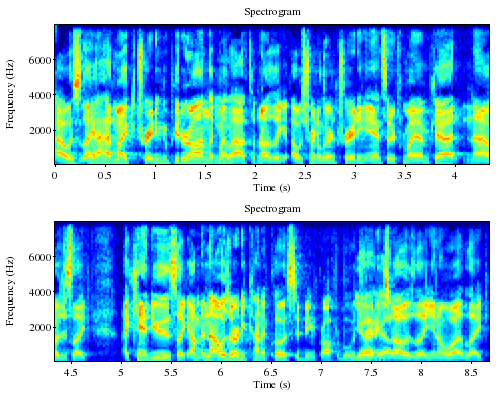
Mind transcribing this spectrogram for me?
I was like, I had my trading computer on, like my Mm-hmm. laptop, and I was like, I was trying to learn trading and study for my MCAT, and I was just like, I can't do this. Like, I'm, and I was already kind of close to being profitable with Yeah, trading, yeah. so I was like, you know what, like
